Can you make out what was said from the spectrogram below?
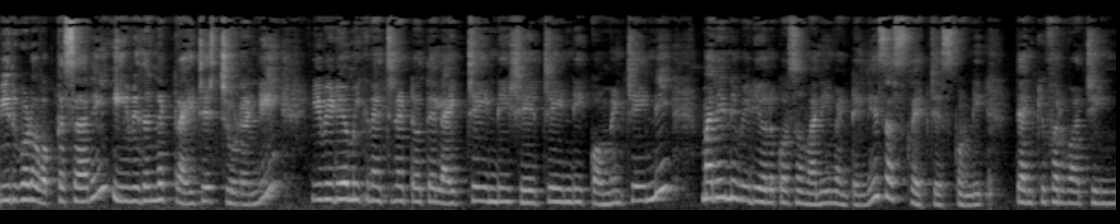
మీరు కూడా ఒక్కసారి ఈ విధంగా ట్రై చేసి చూడండి. ఈ వీడియో మీకు నచ్చినట్టయితే లైక్ చేయండి షేర్ చేయండి కామెంట్ చేయండి. మరిన్ని వీడియోల కోసం అని వెంటనే సబ్స్క్రైబ్ చేసుకోండి. Thank you for watching.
